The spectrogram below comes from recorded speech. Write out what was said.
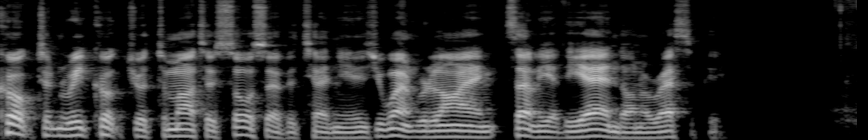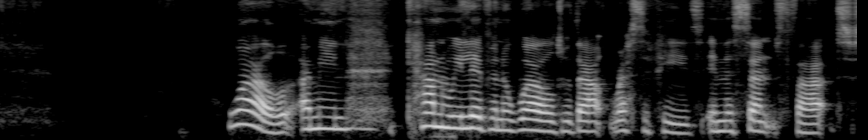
cooked and recooked your tomato sauce over 10 years, you weren't relying, certainly at the end, on a recipe. Well, I mean, can we live in a world without recipes in the sense that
